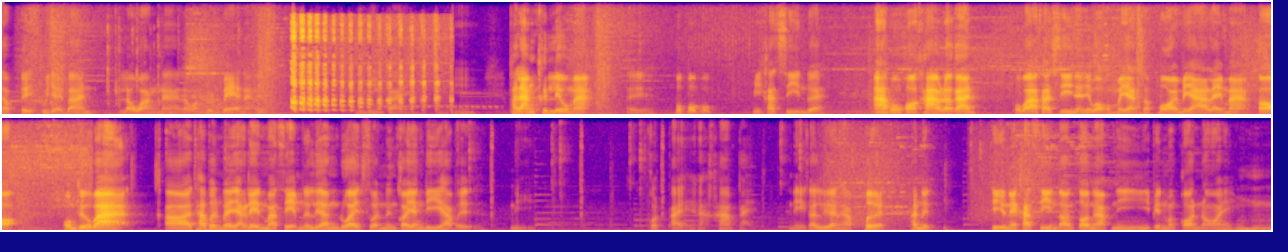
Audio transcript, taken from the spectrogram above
ครับเอ้ยผู้ใหญ่บ้าน ระวังนะ ระวังโดนแบนนะเออนี่วิ่งไปนี่พลังขึ้นเร็วมากเออปุ๊บปุ๊บปุ๊บมีคัสซีนด้วย อะผมขอข้ามแล้วกัน เพราะว่าคัสซีนอย่างที่บอกผมไม่อยากสปอยไม่อยากอะไรมาก ก็ผมถือว่าเอ่อถ้าเพื่อนๆอยากเล่นมาเสพเนื้อเรื่องด้วยส่วนหนึ่งก็ยังดีครับเออนี่กดไปอะข้ามไป อันนี้ก็เลื่อนครับ เปิดผนึกที่อยู่ในคัสซีนตอนต้นครับ นี่เป็นมังกรน้อยอื้อหือ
